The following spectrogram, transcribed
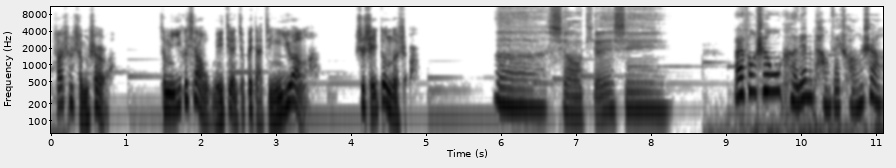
发生什么事儿了？怎么一个下午没见就被打进医院了？是谁动的手？嗯，小甜心。白风生无可恋的躺在床上，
